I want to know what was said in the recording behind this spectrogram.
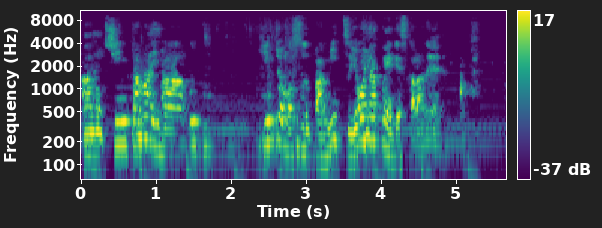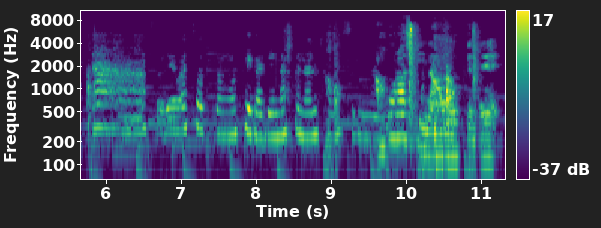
あの、はい新玉今、う近所のスーパー3つ400円ですからね。ああ、それはちょっともう手が出なくなるかもしれない。アホらしいな思ってね、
